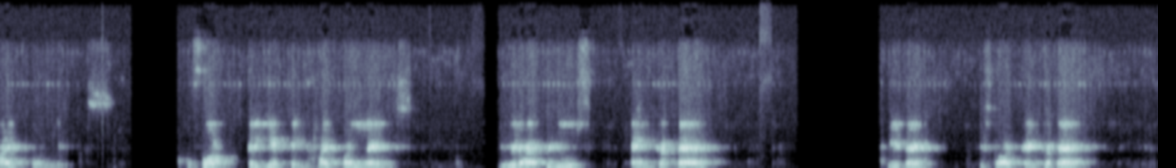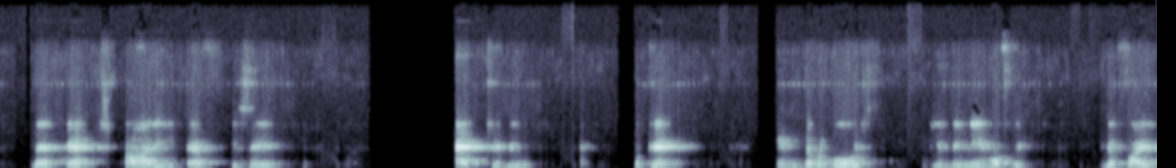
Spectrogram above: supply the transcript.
hyperlinks. So for creating hyperlinks, you will have to use anchor tag. a tag is called anchor tag. Then href is a attribute. Okay. In double quotes, give the name of the your file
